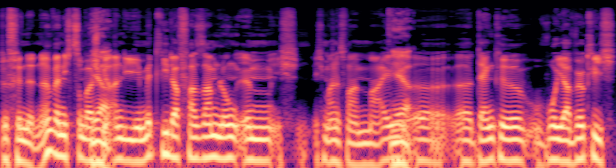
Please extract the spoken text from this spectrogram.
befindet. Ne? Wenn ich zum Beispiel ja. an die Mitgliederversammlung im, ich, ich meine, es war im Mai, äh, äh, denke, wo ja wirklich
